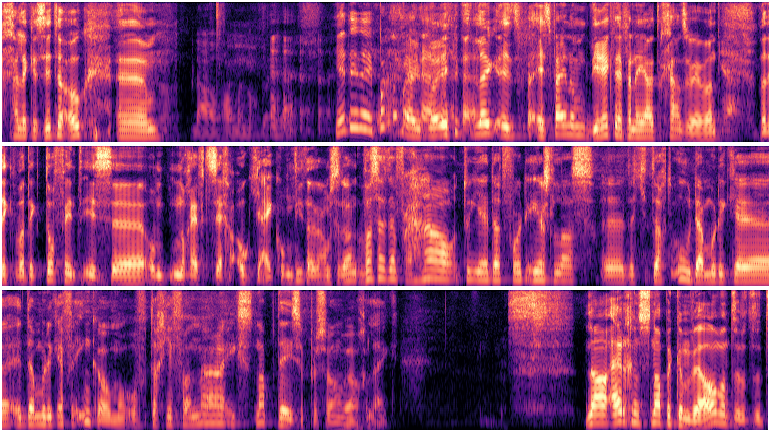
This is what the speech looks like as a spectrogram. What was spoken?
ga lekker zitten ook. Ehm, Nou, hang maar nog bij. Ja, nee, nee, pak het maar even. Het is, leuk, het is- het is fijn om direct even naar jou te gaan. Zo weer. Want wat, ik, wat ik tof vind is, eh, om nog even te zeggen, ook jij komt niet uit Amsterdam. Was het een verhaal toen jij dat voor het eerst las, eh, dat je dacht, oeh, daar, moet ik, eh, daar moet ik even inkomen? Of dacht je van, nou, ik snap deze persoon wel gelijk? Nou, ergens snap ik hem wel, want het- het-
